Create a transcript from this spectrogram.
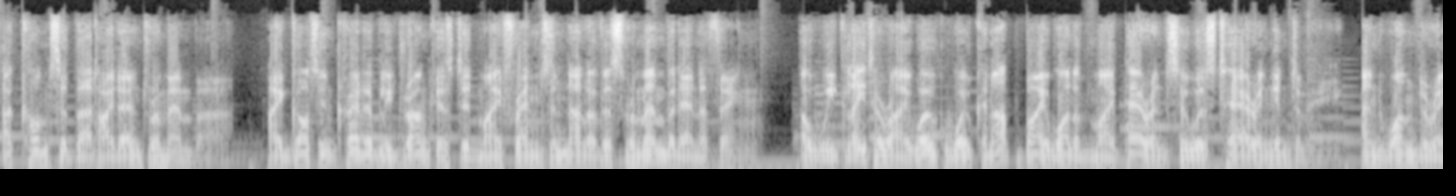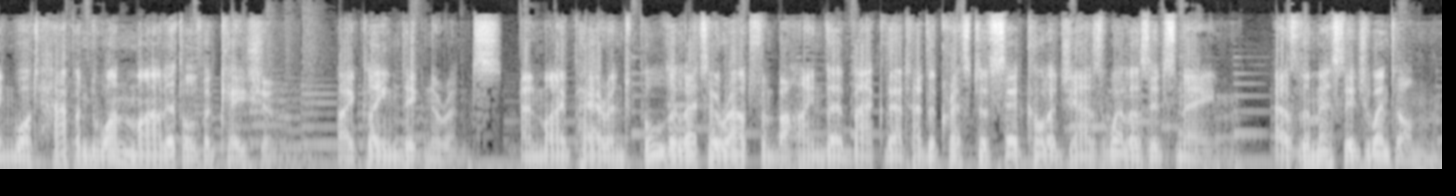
a concert that I don't remember. I got incredibly drunk as did my friends and none of us remembered anything. A week later I woke woken up by one of my parents who was tearing into me and wondering what happened one my little vacation. I claimed ignorance, and my parent pulled a letter out from behind their back that had the crest of said college as well as its name. As the message went on,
